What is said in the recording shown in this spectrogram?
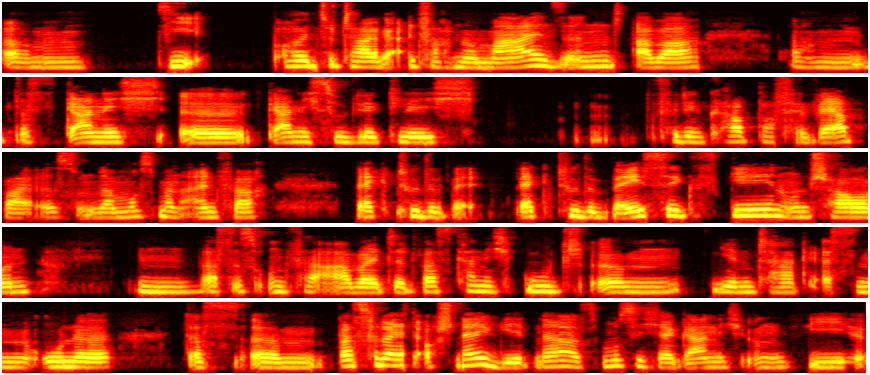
ähm, die heutzutage einfach normal sind, aber ähm, das gar nicht, äh, gar nicht so wirklich für den Körper verwertbar ist. Und da muss man einfach back to the, back to the basics gehen und schauen, hm, was ist unverarbeitet, was kann ich gut ähm, jeden Tag essen, ohne dass, ähm, was vielleicht auch schnell geht, ne? Das muss ich ja gar nicht irgendwie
